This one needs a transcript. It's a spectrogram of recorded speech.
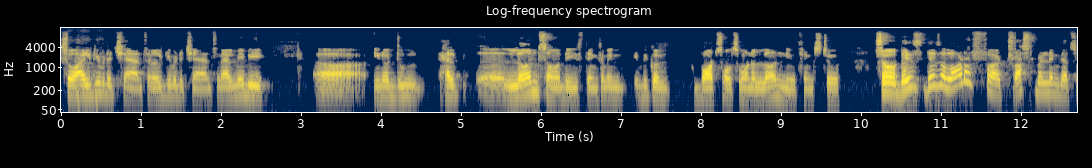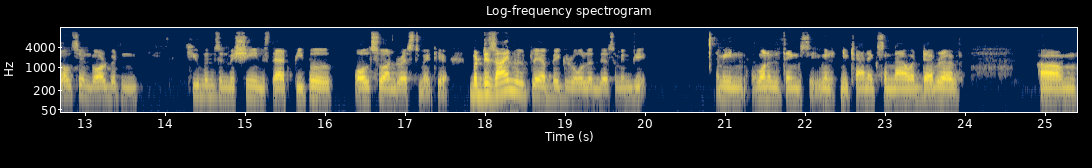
so i'll give it a chance and i'll give it a chance and i'll maybe you know do help uh, learn some of these things. I mean because bots also want to learn new things too. So there's there's a lot of uh, trust building that's also involved between humans and machines that people also underestimate here. But design will play a big role in this. I mean we I mean, one of the things, even at Nutanix and now at DevRev, um,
